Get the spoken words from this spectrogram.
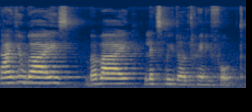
thank you guys. Bye bye let's meet on 24th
